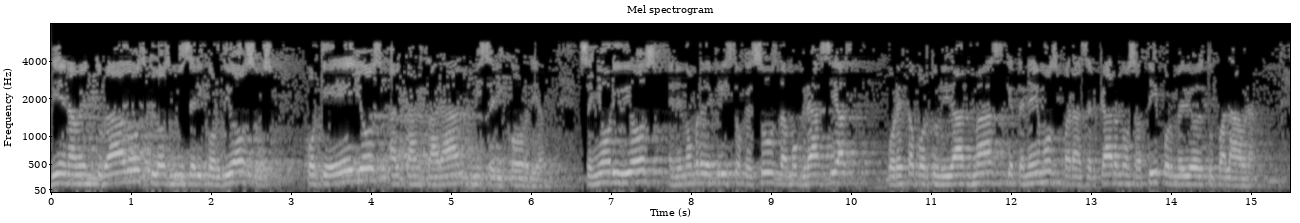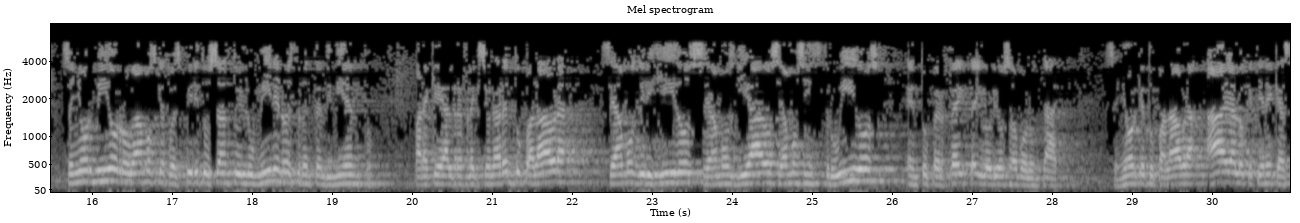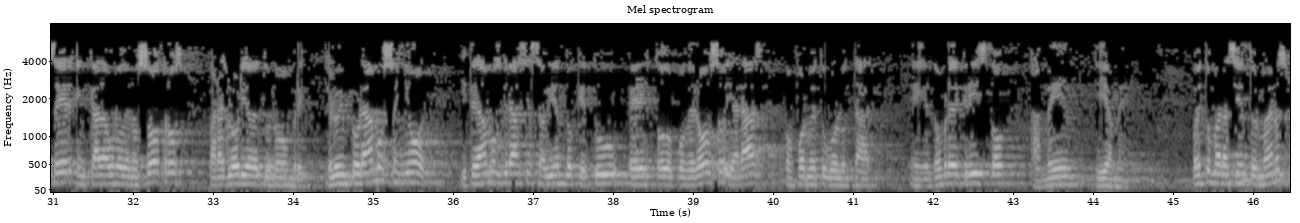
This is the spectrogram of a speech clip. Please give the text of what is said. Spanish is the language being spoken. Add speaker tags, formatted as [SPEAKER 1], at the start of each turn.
[SPEAKER 1] Bienaventurados los misericordiosos, porque ellos alcanzarán misericordia. Señor y Dios, en el nombre de Cristo Jesús, damos gracias por esta oportunidad más que tenemos para acercarnos a ti por medio de tu palabra. Señor mío, rogamos que tu Espíritu Santo ilumine nuestro entendimiento, para que al reflexionar en tu palabra seamos dirigidos, seamos guiados, seamos instruidos en tu perfecta y gloriosa voluntad. Señor, que tu palabra haga lo que tiene que hacer en cada uno de nosotros para gloria de tu nombre. Te lo imploramos, Señor, y te damos gracias sabiendo que tú eres todopoderoso y harás conforme tu voluntad. En el nombre de Cristo, amén y amén. Pueden tomar asiento, hermanos.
